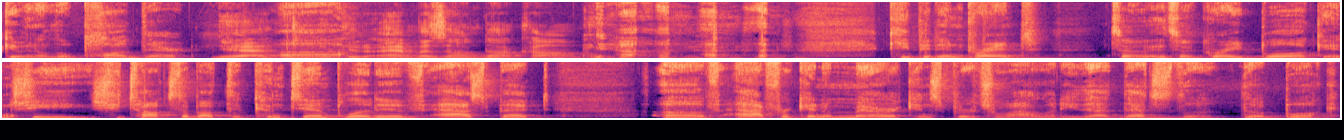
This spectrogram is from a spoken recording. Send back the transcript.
giving a little plug there Yeah. Uh, look at Amazon.com. keep it in print. It's a, it's a great book, and she she talks about the contemplative aspect of African American spirituality. That that's the the book.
